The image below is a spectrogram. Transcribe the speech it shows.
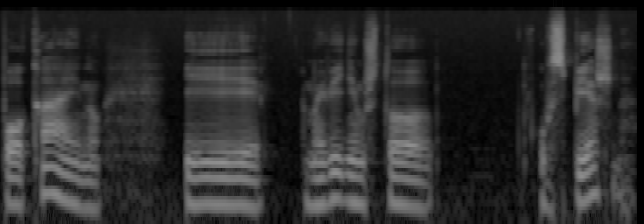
по Каину, и мы видим, что успешно,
